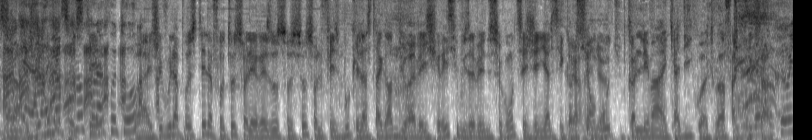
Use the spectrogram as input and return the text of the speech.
Voilà, génial. je vais vous la poster. sur la photo. Ouais, je vais vous la poster, la photo sur les réseaux sociaux, sur le Facebook et l'Instagram du Réveil Chéri. Si vous avez une seconde, c'est génial. C'est comme si en merveilleux. gros tu te colles les mains à un caddie, quoi. Tu vois, enfin le truc Bien ça. sûr que oui.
